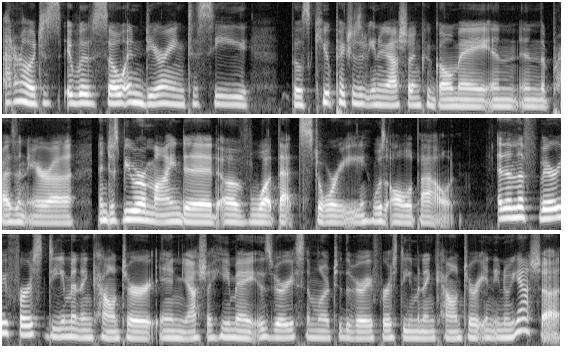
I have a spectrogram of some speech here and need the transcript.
I don't know, it just it was so endearing to see those cute pictures of Inuyasha and Kagome in in the present era and just be reminded of what that story was all about. And then the very first demon encounter in Yashahime is very similar to the very first demon encounter in Inuyasha,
